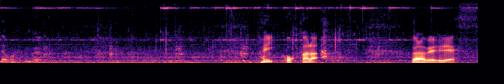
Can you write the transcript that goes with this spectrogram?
でもすぐはいここからグラベルです。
